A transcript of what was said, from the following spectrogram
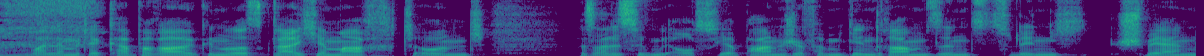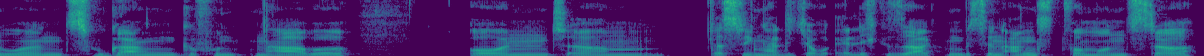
weil er mit der Kamera genau das Gleiche macht und das alles irgendwie auch so japanische Familiendramen sind, zu denen ich schwer nur einen Zugang gefunden habe. Und ähm, deswegen hatte ich auch ehrlich gesagt ein bisschen Angst vor Monster,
